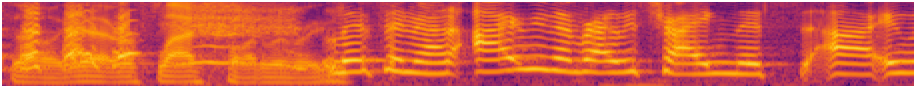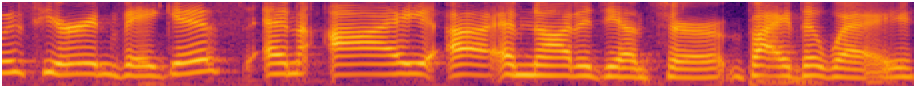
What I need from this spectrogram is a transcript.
So yeah, or a flash pod, whatever. Listen, man, I remember I was trying this. Uh, it was here in Vegas, and I uh, am not a dancer, by the way.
